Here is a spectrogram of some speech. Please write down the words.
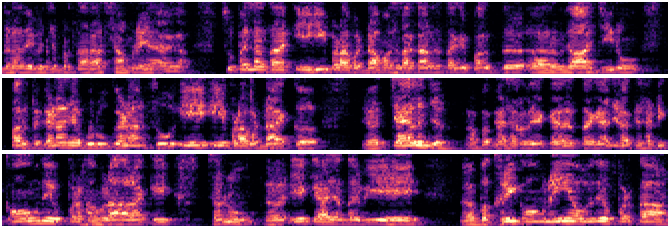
ਦਿਨਾਂ ਦੇ ਵਿੱਚ ਵਰਤਾਰਾ ਸਾਹਮਣੇ ਆਇਆ ਹੈਗਾ। ਸੋ ਪਹਿਲਾਂ ਤਾਂ ਇਹੀ ਬੜਾ ਵੱਡਾ ਮਸਲਾ ਕਰ ਦਿੱਤਾ ਕਿ ਭਗਤ ਰਵਿਦਾਸ ਜੀ ਨੂੰ ਭਗਤ ਕਹਿਣਾ ਜਾਂ ਗੁਰੂ ਕਹਿਣਾ। ਸੋ ਇਹ ਇਹ ਬੜਾ ਵੱਡਾ ਇੱਕ ਚੈਲੰਜ ਆਪਾਂ ਕਹਿ ਸਕਦੇ ਹਾਂ, ਕਹਿ ਦਿੱਤਾ ਗਿਆ, ਜਿਹੜਾ ਕਿ ਸਾਡੀ ਕੌਮ ਦੇ ਉੱਪਰ ਹਮਲਾ ਹਾਲਾਂਕਿ ਸਾਨੂੰ ਇਹ ਕਿਹਾ ਜਾਂਦਾ ਵੀ ਇਹ ਵੱਖਰੀ ਕੌਮ ਨਹੀਂ ਆ, ਉਹਦੇ ਉੱਪਰ ਤਾਂ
